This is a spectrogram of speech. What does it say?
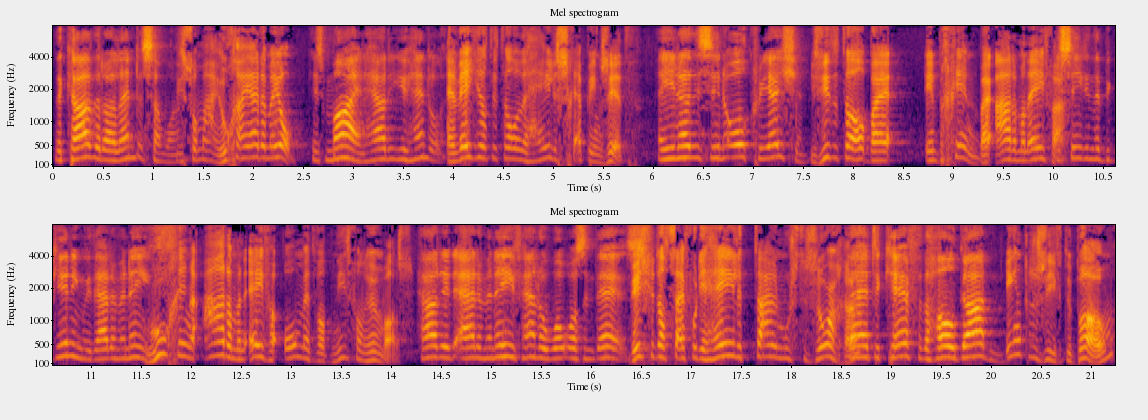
The car that I lent to die someone is van mij. Hoe ga jij daarmee om? is mine. How do you handle it? En weet je dat dit al in de hele schepping zit? And you know this is in all creation. Je ziet het al bij, in het begin, bij Adam en Eva. You see it in the beginning with Adam and Eve. Hoe gingen Adam en Eva om met wat niet van hun was? How did Adam and Eve handle what wasn't theirs? Wist je dat zij voor die hele tuin moesten They zorgen, had to care for the whole garden, inclusief de boom,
